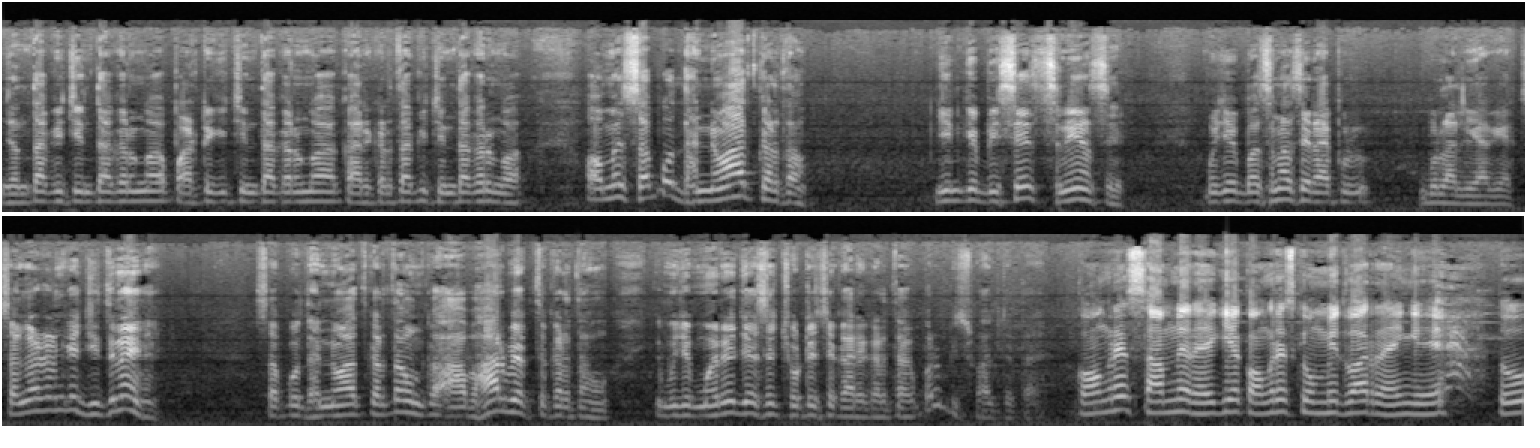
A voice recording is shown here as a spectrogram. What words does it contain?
जनता की चिंता करूँगा, पार्टी की चिंता करूँगा, कार्यकर्ता की चिंता करूँगा, और मैं सबको धन्यवाद करता हूँ, जिनके विशेष स्नेह से मुझे बसना से रायपुर बुला लिया गया। संगठन के जितने हैं सबको धन्यवाद करता हूँ उनका आभार व्यक्त करता हूँ कि मुझे मेरे जैसे छोटे से कार्यकर्ता पर विश्वास है कांग्रेस सामने रहेगी या कांग्रेस के उम्मीदवार रहेंगे तो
